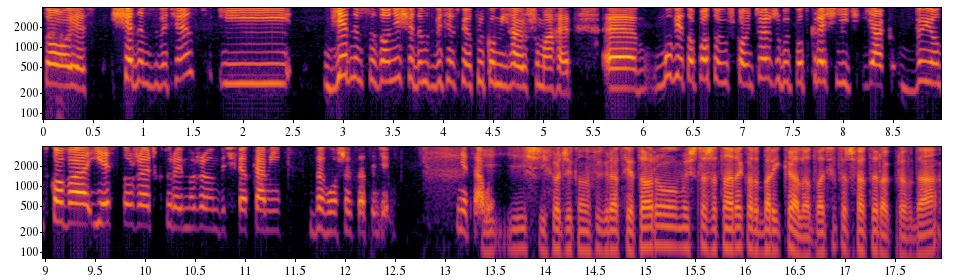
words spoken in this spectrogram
to jest 7 zwycięstw i w jednym sezonie 7 zwycięstw miał tylko Michael Schumacher. E, mówię to po to, już kończę, żeby podkreślić, jak wyjątkowa jest to rzecz, której możemy być świadkami we Włoszech za tydzień niecały. Jeśli chodzi o konfigurację toru, myślę, że ten rekord Barrichello, 2004 rok, prawda,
